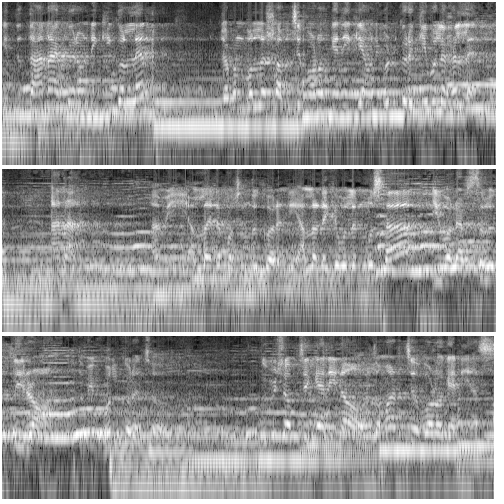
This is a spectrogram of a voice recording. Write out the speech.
কিন্তু তা না করে উনি কি করলেন? যখন বলল, সবচেয়ে বড় জ্ঞানী কে? উনি পছন্দ করেনি। আল্লাহ ডেকে বললেন, মুসা ইউ আর অ্যাবসলুটলি রং তুমি ভুল করেছ। তুমি সবচেয়ে জ্ঞানী নও, তোমার চেয়ে বড় জ্ঞানী আছে।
